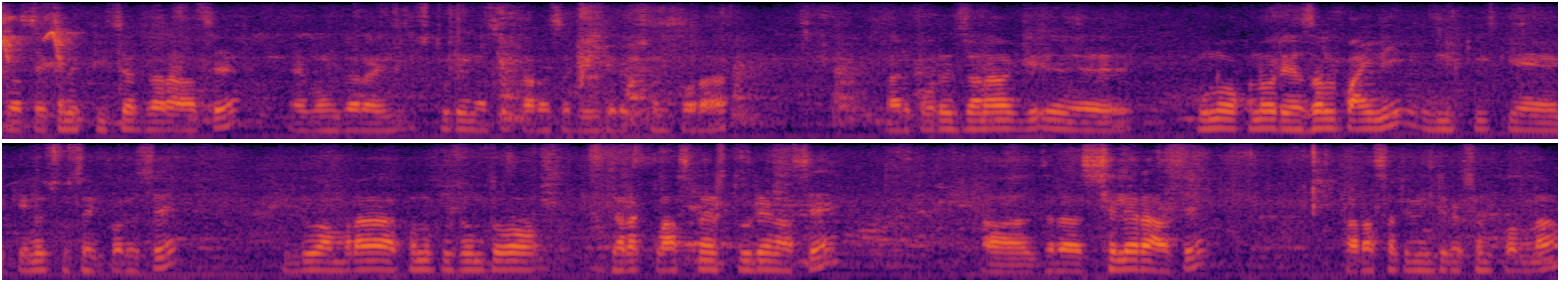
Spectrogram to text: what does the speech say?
যাতে এখানে টিচার যারা আছে এবং যারা স্টুডেন্ট আছে, তারা সাথে ইন্টারাকশন করার তারপরে গে- কোনো এখনও রেজাল্ট পায়নি, উনি কি কেন সুসাইড করেছে। কিন্তু আমরা এখনও পর্যন্ত যারা ক্লাস নাইন স্টুডেন্ট আছে যারা ছেলেরা আছে তারা সাথে ইন্টারাকশন করলাম,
